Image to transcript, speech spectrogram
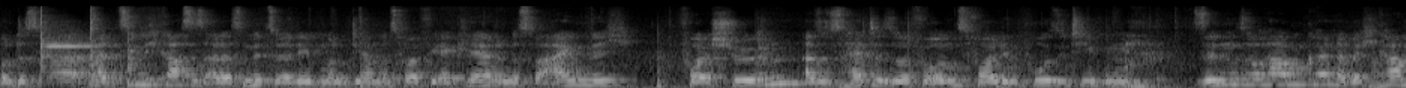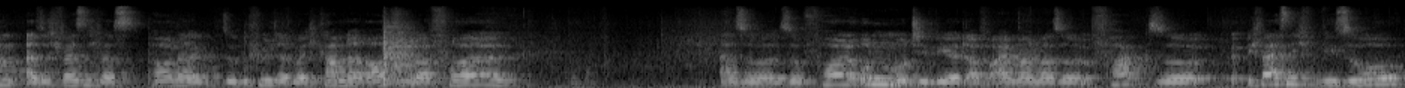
Und das war halt ziemlich krass, das alles mitzuerleben und die haben das voll viel erklärt und das war eigentlich voll schön. Also es hätte so für uns voll den positiven Sinn so haben können, aber ich kam, also ich weiß nicht, was Paula so gefühlt hat, aber ich kam da raus und war voll also so voll unmotiviert auf einmal und war so, fuck, so, ich weiß nicht wieso,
